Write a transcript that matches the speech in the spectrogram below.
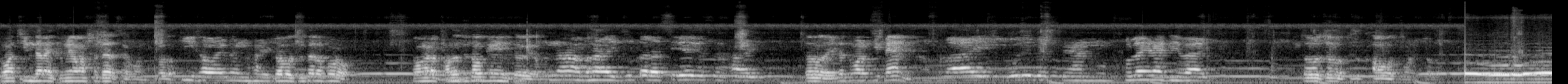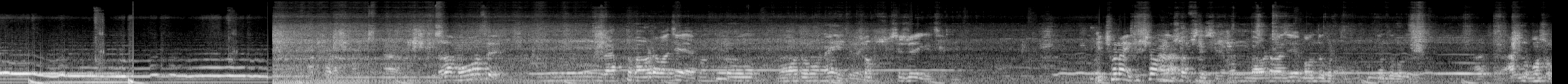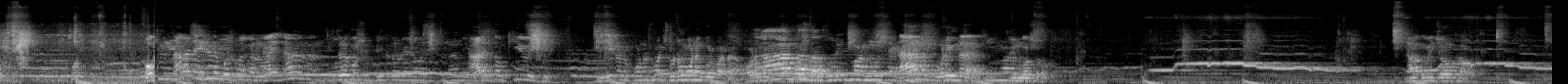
তোমার চিন্তা নাই তুমি আমার সাথে আসো এখন চলো। কি খাওয়াইবেন ভাই? চলো জুতাটা পরো। তোমার একটা ভালো জুতাও কিনে নিতে হবে না ভাই জুতারা ছিঁড়ে গেছে ভাই। চলো এটা তোমার কি প্যান্ট? ভাই গরিবের প্যান্ট খুলাই রাখি ভাই। চলো চলো কিছু খাওয়াবো তোমার চলো। দাদা মোমো আছে? রাত তো বারোটা বাজে এখন তো মোমো টোমো নেই সব শেষ হয়ে গেছে। কিছু নাই কিছু হবে না? না সব শেষ এখন বারোটা বাজে বন্ধ করতে বন্ধ করে দেবো। আচ্ছা আসো বসো। ও- না না না, এখানে বসবে কেন? না না না ভিতরে বসো ভিতরে অনেক রানী। আরে তো কি হয়েছে? নিজেকে কোনো সময় ছোট মনে করবে না বড় না গরিব মানুষ না না গরিব না তুমি বসো। না তুমি জল খাও।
